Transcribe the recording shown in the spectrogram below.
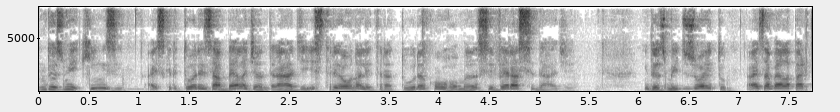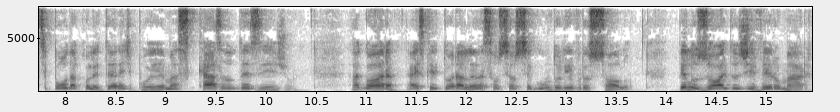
Em 2015, a escritora Isabela de Andrade estreou na literatura com o romance Veracidade. Em 2018, a Isabela participou da coletânea de poemas Casa do Desejo. Agora, a escritora lança o seu segundo livro solo, Pelos Olhos de Ver o Mar.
